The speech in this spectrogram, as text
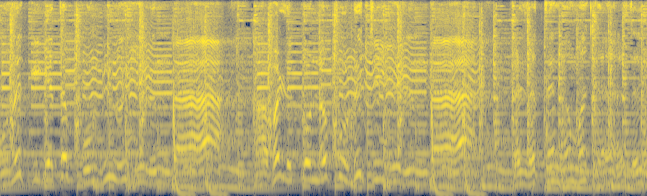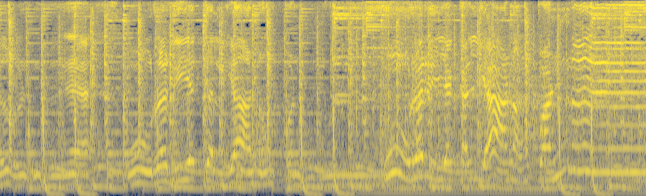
உனக்கு எத பொண்ணு இருந்தா? அவளுக்கு ஒன்று பிடிச்சி இருந்தா? கள்ளத்தனம காதல் ஒண்ணு. ஊரறிய கல்யாணம் பண்ணு. ஊரறிய கல்யாணம் பண்ணு.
